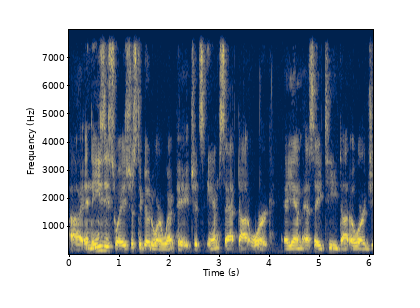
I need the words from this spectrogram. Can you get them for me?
Uh, and the easiest way is just to go to our webpage. It's amsat.org, amsat.org,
